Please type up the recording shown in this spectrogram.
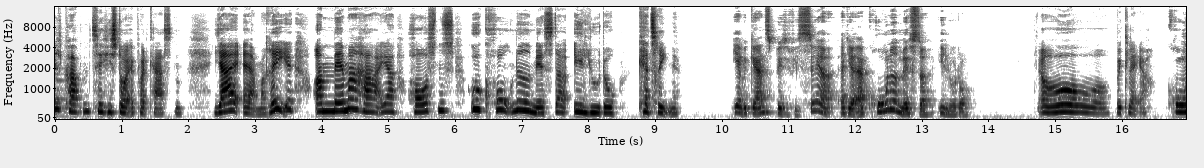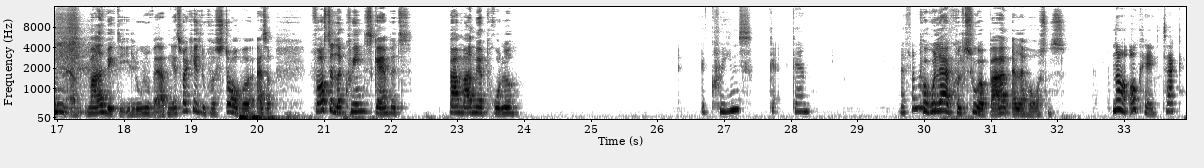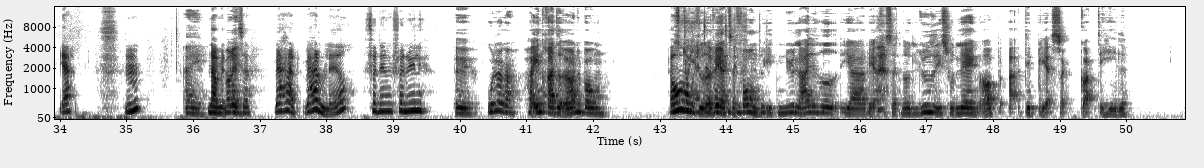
velkommen til Historiepodcasten. Jeg er Marie, og med mig har jeg Horsens ukronede mester i Ludo, Katrine. Jeg vil gerne specificere, at jeg er kronet mester i Ludo. Åh, oh, beklager. Kronen er meget vigtig i Ludo-verdenen. Jeg tror ikke helt, du forstår, hvor... Altså, forestil dig Queen's Gambit. Bare meget mere prullet. Queens Gam... Hvad for noget? Populær kultur bare alla Horsens. Nå, okay, tak. Ja. Mm. Ej, Nå, men Marie, altså, hvad har, hvad har du lavet for, det, for nylig? øh, Ulykker har indrettet Ørneborgen. Åh, Studiet det er ved at tage form i den nye lejlighed. Jeg er ved at få sat noget lydisolering op. Det bliver så godt det hele.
